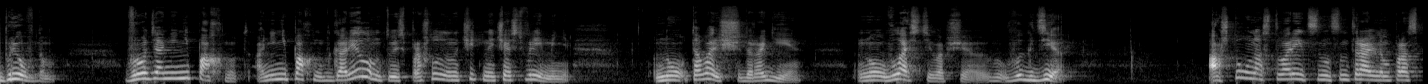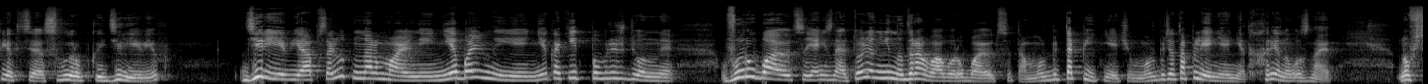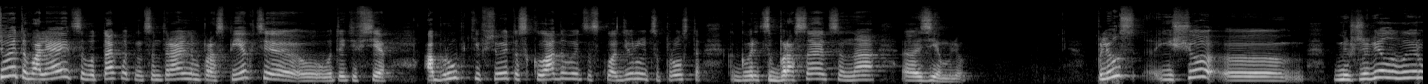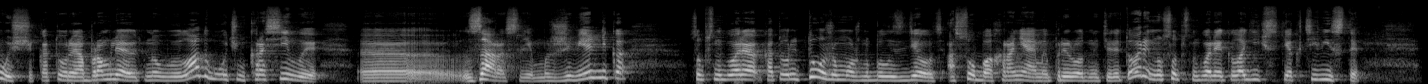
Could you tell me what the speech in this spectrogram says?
бревнам. Вроде они не пахнут, они не пахнут горелым, то есть прошло значительная часть времени. Но, товарищи дорогие, но власти вообще, вы где? А что у нас творится на центральном проспекте с вырубкой деревьев? Деревья абсолютно нормальные, не больные, не какие-то поврежденные. Вырубаются, я не знаю, то ли они на дрова вырубаются, там, может быть, топить нечем, может быть, отопления нет, хрен его знает. Но все это валяется вот так вот на центральном проспекте, э, вот эти все обрубки, все это складывается, складируется просто, как говорится, бросается на э, землю. Плюс еще э, межжевеловые рощи, которые обрамляют Новую Ладогу, очень красивые э, заросли можжевельника, собственно говоря, которые тоже можно было сделать особо охраняемой природной территорией, но, собственно говоря, экологические активисты –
